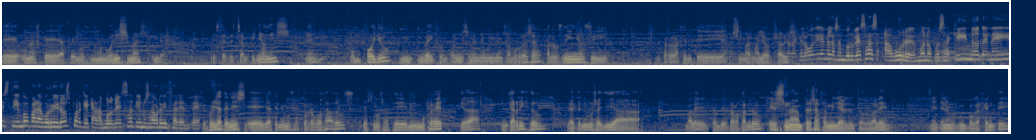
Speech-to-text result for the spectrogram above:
de unas que hacemos muy buenísimas. Mira, esta es de champiñones, ¿eh? Con pollo y, y bacon. También se vende muy bien esa hamburguesa para los niños y, y para la gente así más mayor, ¿sabes? Para que luego digan que las hamburguesas aburren. Bueno, pues aquí no tenéis tiempo para aburriros porque cada hamburguesa tiene un sabor diferente. Después ya tenéis, eh, ya tenemos estos rebozados, que esto los hace mi mujer, Piedad, en Carrizo. La tenemos allí a, ¿vale? Todo el día trabajando. Es una empresa familiar del todo, ¿vale? Ya tenemos muy poca gente,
